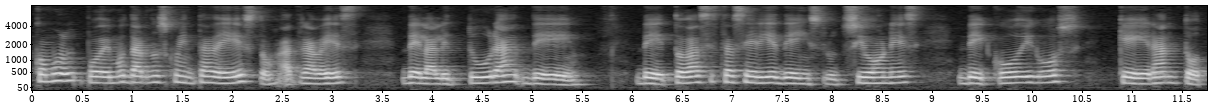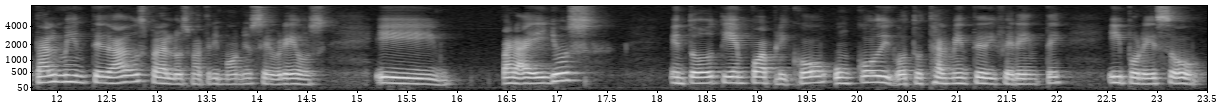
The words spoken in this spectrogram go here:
cómo podemos darnos cuenta de esto? A través de la lectura de, de todas estas series de instrucciones, de códigos que eran totalmente dados para los matrimonios hebreos. Y para ellos en todo tiempo aplicó un código totalmente diferente y por eso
